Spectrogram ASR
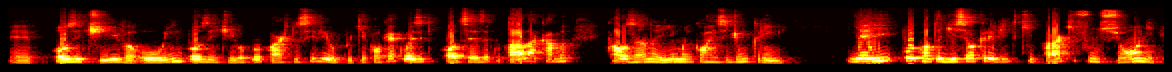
é, positiva ou impositiva por parte do civil, porque qualquer coisa que pode ser executada acaba causando aí uma incorrência de um crime. E aí, por conta disso, eu acredito que para que funcione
